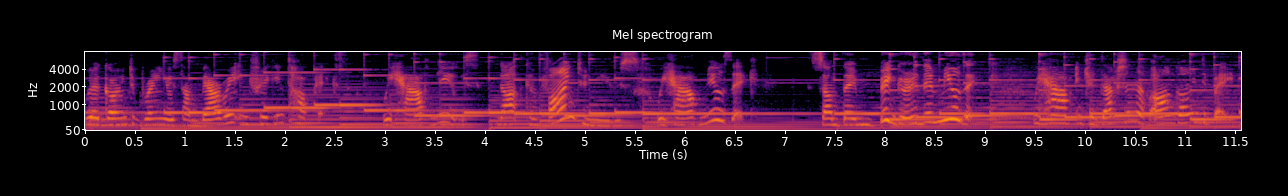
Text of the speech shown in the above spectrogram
we are going to bring you some very intriguing topics. We have news, Not confined to news. we have music, Something bigger than music. we have introduction of ongoing debates,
